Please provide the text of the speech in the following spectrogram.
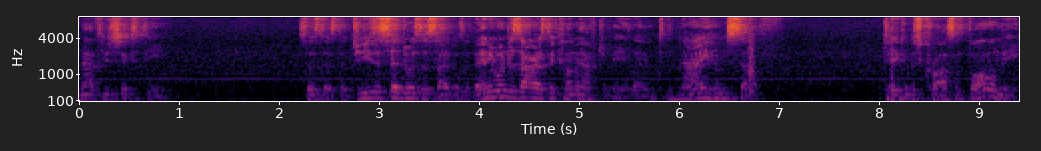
Matthew 16 says this that Jesus said to his disciples, If anyone desires to come after me, let him deny himself, take up his cross, and follow me.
